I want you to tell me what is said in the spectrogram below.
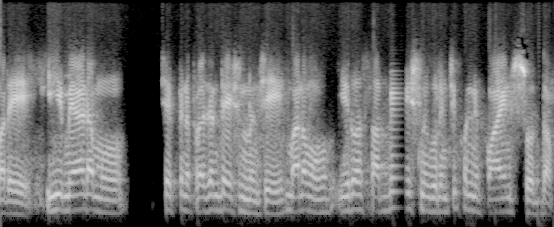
మరి ఈ మేడము చెప్పిన ప్రజెంటేషన్ నుంచి మనము ఈరోజు సబ్మిషన్ గురించి కొన్ని పాయింట్స్ చూద్దాం.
